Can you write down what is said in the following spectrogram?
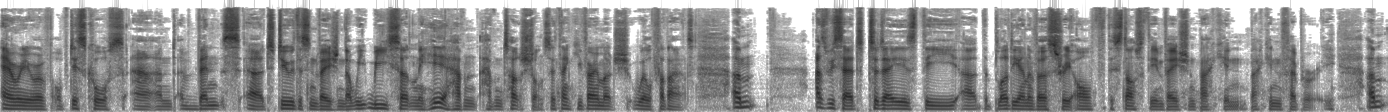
area of, of discourse and events uh, to do with this invasion that we, we certainly here haven't haven't touched on. So, thank you very much, Will, for that. Um, as we said, today is the uh, the bloody anniversary of the start of the invasion back in back in February. Um,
